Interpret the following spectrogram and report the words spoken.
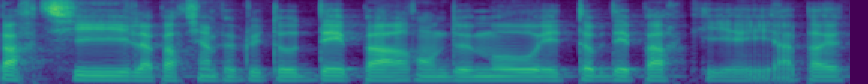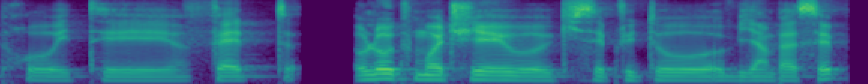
parties, la partie un peu plutôt départ en deux mots et top départ qui n'a pas trop été faite. L'autre moitié euh, qui s'est plutôt bien passée.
